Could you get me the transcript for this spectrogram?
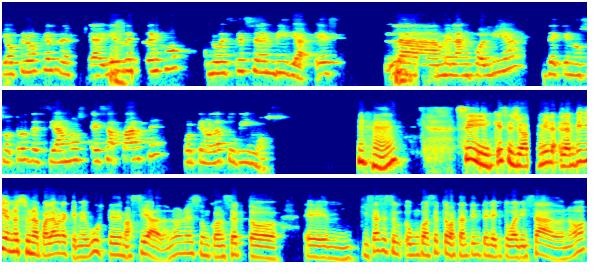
Yo creo que ahí el reflejo no es que sea envidia, es la melancolía de que nosotros deseamos esa parte porque no la tuvimos. Sí, qué sé yo, a mí la, envidia no es una palabra que me guste demasiado, ¿no? No es un concepto, em, quizás es un, concepto bastante intelectualizado, ¿no?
